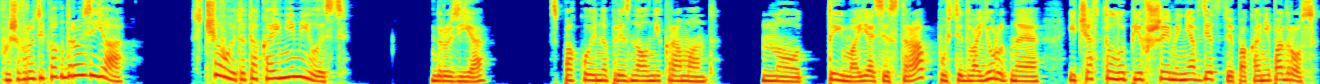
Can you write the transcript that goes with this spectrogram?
Вы же вроде как друзья. С чего это такая немилость? Друзья, спокойно признал некромант. Но ты моя сестра, пусть и двоюродная, и часто лупившая меня в детстве, пока не подрос.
